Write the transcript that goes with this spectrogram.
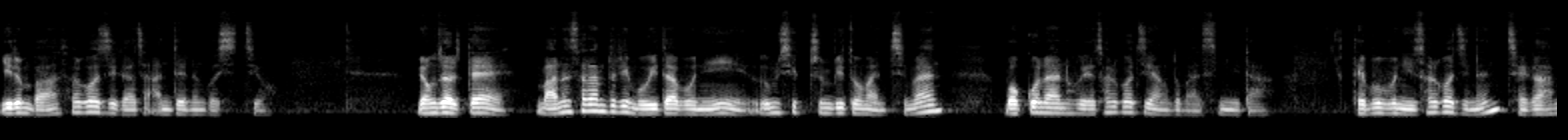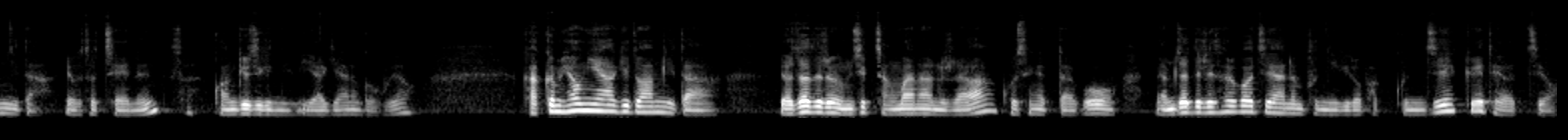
이른바 설거지가 안 되는 것이지요. 명절 때 많은 사람들이 모이다 보니 음식 준비도 많지만 먹고 난 후에 설거지 양도 많습니다. 대부분 이 설거지는 제가 합니다. 여기서 저는 광교지기님 이야기하는 거고요. 가끔 형이 하기도 합니다. 여자들은 음식 장만하느라 고생했다고 남자들이 설거지하는 분위기로 바꾼 지 꽤 되었지요.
